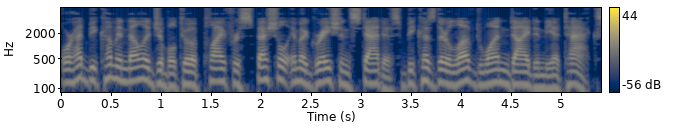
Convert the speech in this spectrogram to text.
or had become ineligible to apply for special immigration status because their loved one died in the attacks.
